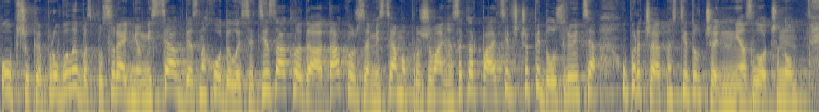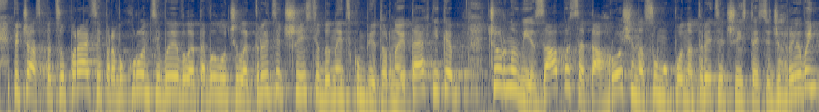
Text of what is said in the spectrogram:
Обшуки провели безпосередньо у місцях, де знаходилися ці заклади, а також за місцями проживання закарпатців, що підозрюються у причетності до вчинення злочину. Під час спецоперації правоохоронці виявили та вилучили 36 одиниць комп'ютерної техніки, чорнові записи та гроші на суму понад 36 тисяч гривень,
